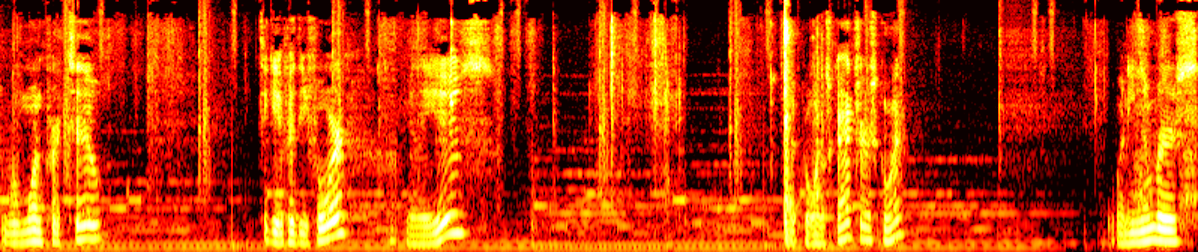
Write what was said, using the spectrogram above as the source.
one for two. Ticket 54, I'm gonna use. Five for one scratchers, come on. Winning numbers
